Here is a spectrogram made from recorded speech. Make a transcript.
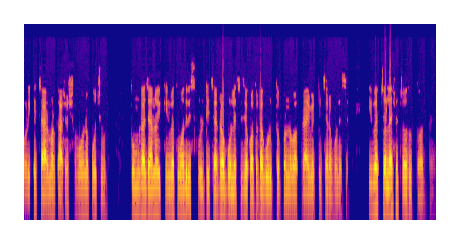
পরীক্ষায় চার মার্ক আসার সম্ভাবনা প্রচুর। তোমরা জানোই কিংবা তোমাদের স্কুল টিচাররাও বলেছে যে কতটা গুরুত্বপূর্ণ বা প্রাইভেট টিচাররা বলেছে। এবার চলে আসে চতুর্থ অধ্যায়।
